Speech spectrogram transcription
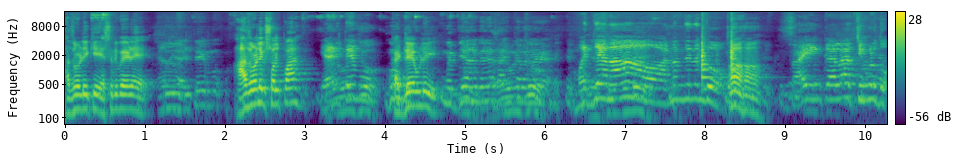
ಅದರೊಳಗೆ ಹೆಸರುಬೇಳೆ ಅದರೊಳಗೆ ಸ್ವಲ್ಪ ಕಡಲೆ ಹುಳಿ. ಮಧ್ಯಾಹ್ನ ಹನ್ನೊಂದಿನದ್ದು ಹಾಂ ಹಾಂ. ಸಾಯಂಕಾಲ ತಿಂಗಳದು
